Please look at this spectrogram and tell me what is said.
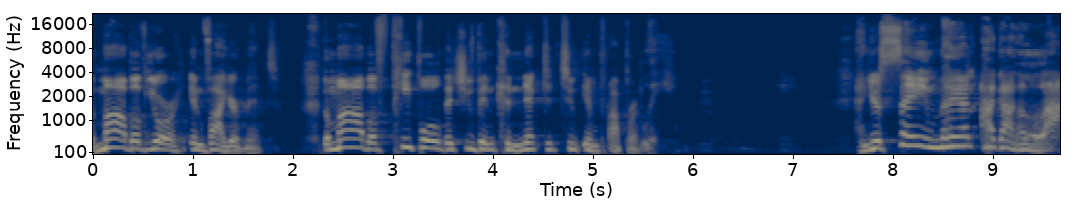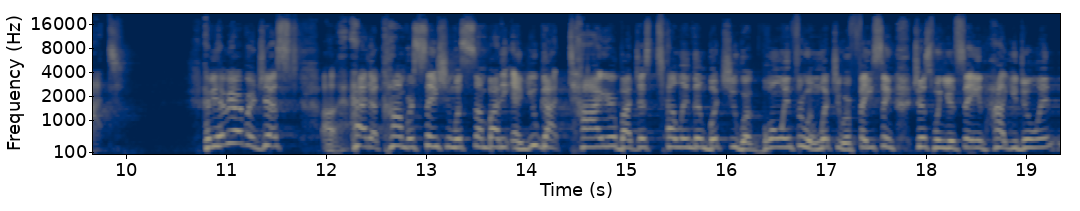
the mob of your environment, the mob of people that you've been connected to improperly. And you're saying, man, I got a lot. Have you, have you ever just uh, had a conversation with somebody and you got tired by just telling them what you were going through and what you were facing just when you're saying, how you doing?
